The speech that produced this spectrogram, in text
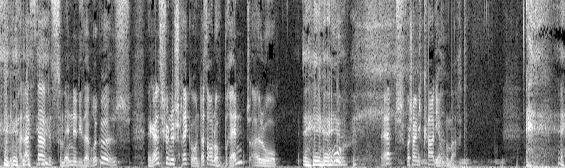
von dem Palast da bis zum Ende dieser Brücke ist eine ganz schöne Strecke und das auch noch brennt, also uh, er hat wahrscheinlich Cardio ja. gemacht.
